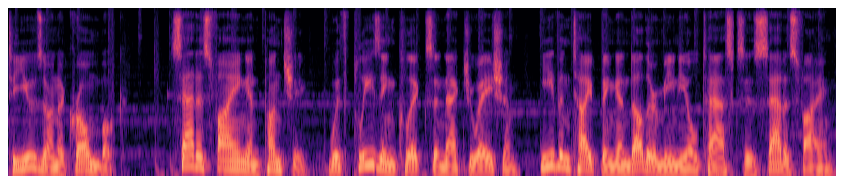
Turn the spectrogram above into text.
to use on a Chromebook. Satisfying and punchy, with pleasing clicks and actuation, even typing and other menial tasks is satisfying.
